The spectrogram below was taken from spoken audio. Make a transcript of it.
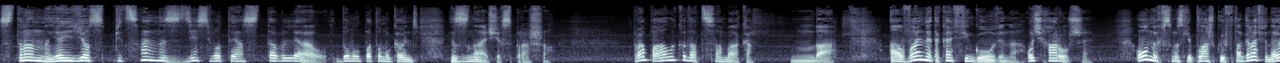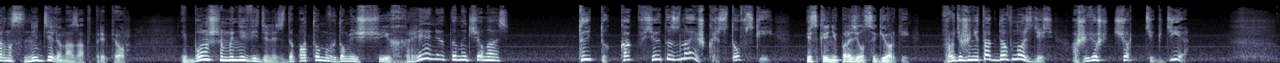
Странно, я ее специально здесь вот и оставлял. Думал, потом у кого-нибудь из знающих спрошу. Пропала куда-то собака. Да. А овальная такая фиговина, очень хорошая. Он их, в смысле плашку и фотографию, наверное, с неделю назад припер. И больше мы не виделись. Да потом в их доме еще и хрень это началась. «Ты-то как все это знаешь, Крестовский?» Искренне поразился Георгий. «Вроде же не так давно здесь, а живешь черти где».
